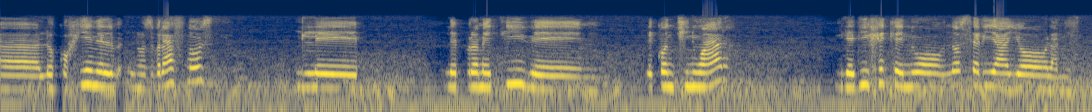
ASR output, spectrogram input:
ah, lo cogí en, el- en los brazos y le, le prometí de, de continuar y le dije que no, no sería yo la misma,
